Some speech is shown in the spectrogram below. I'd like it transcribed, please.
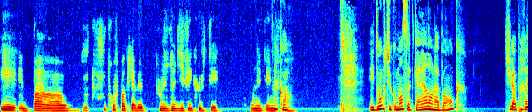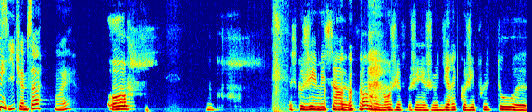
Et mm. pas, je, trouve pas qu'il y avait plus de difficultés. On était une D'accord. Et donc tu commences cette carrière dans la banque. Tu apprécies, tu aimes ça? Ouais. Oh. Est-ce que j'ai aimé ça? Euh, Pas vraiment. J'ai, je dirais que j'ai plutôt euh,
